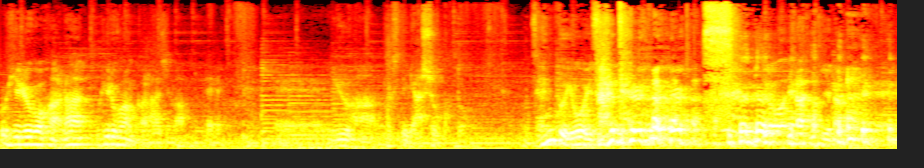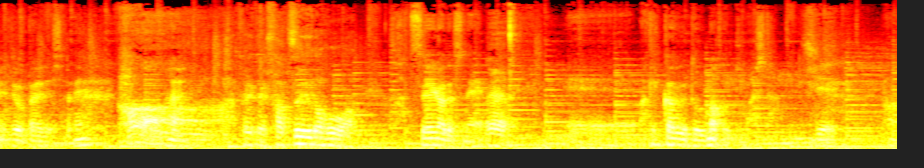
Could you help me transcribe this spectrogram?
うお昼ご飯ランお昼ご飯から始まって、えー夕飯そして夜食と。全部用意されてる。非常にラッキーな、えー状態でしたね。はあ、それで撮影の方は、撮影がですね、ええ。ーまあ結果を言うとうまくいきました。であの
